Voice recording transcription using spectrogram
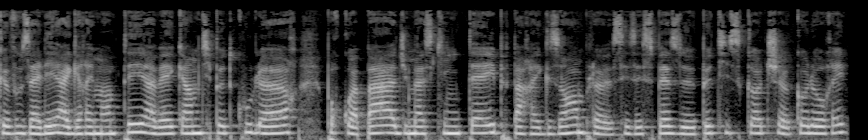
que vous allez agrémenter avec un petit peu de couleur, pourquoi pas du masking tape par exemple, ces espèces de petits scotch colorés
